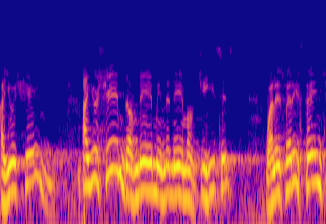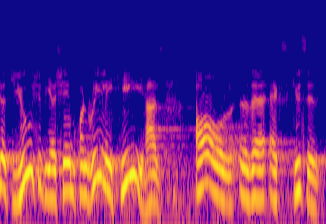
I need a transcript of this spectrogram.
Are you ashamed? Are you ashamed of naming the name of Jesus? Well, it's very strange that you should be ashamed when really He has all the excuses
